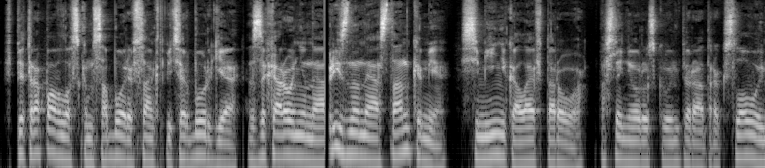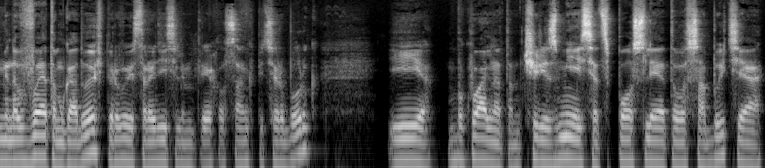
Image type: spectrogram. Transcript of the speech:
В Петропавловском соборе в Санкт-Петербурге захоронено признанные останками семьи Николая II, последнего русского императора. К слову, именно в этом году я впервые с родителями приехал в Санкт-Петербург, и буквально там через месяц после этого события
